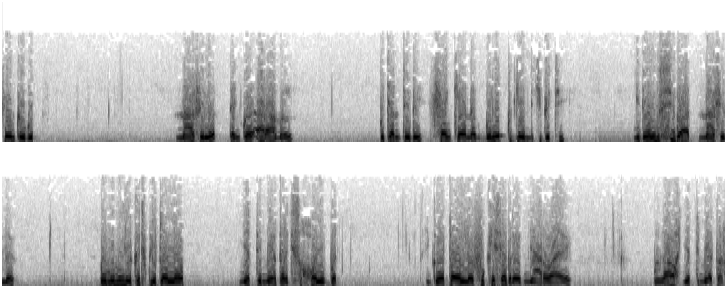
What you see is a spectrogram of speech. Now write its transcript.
fenkagut naafila dañ koy araamal bu jant bi fenkee nag ba lépp génn ci biti ñu dellu sibaat naafila ba mu yëkkati lu tolloog ñetti meetar ci sa xolu bët. Dañ koy tollee fukki seb rek ñaar waaye mën ngaa wax ñetti meetar.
